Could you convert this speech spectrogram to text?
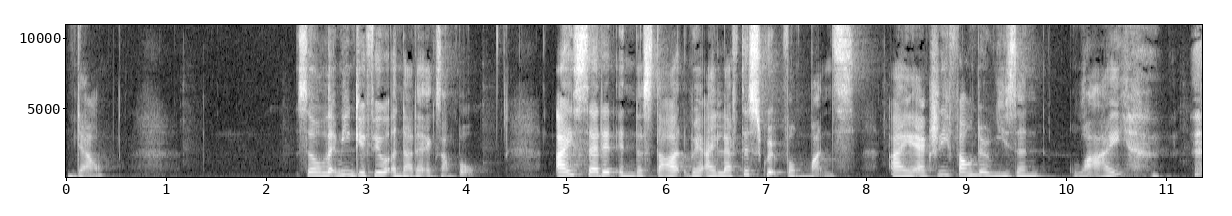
down. So let me give you another example. I said it in the start where I left the script for months. I actually found the reason why.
